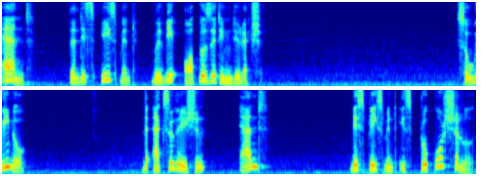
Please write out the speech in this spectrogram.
and the displacement will be opposite in direction. So we know the acceleration and displacement is proportional.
